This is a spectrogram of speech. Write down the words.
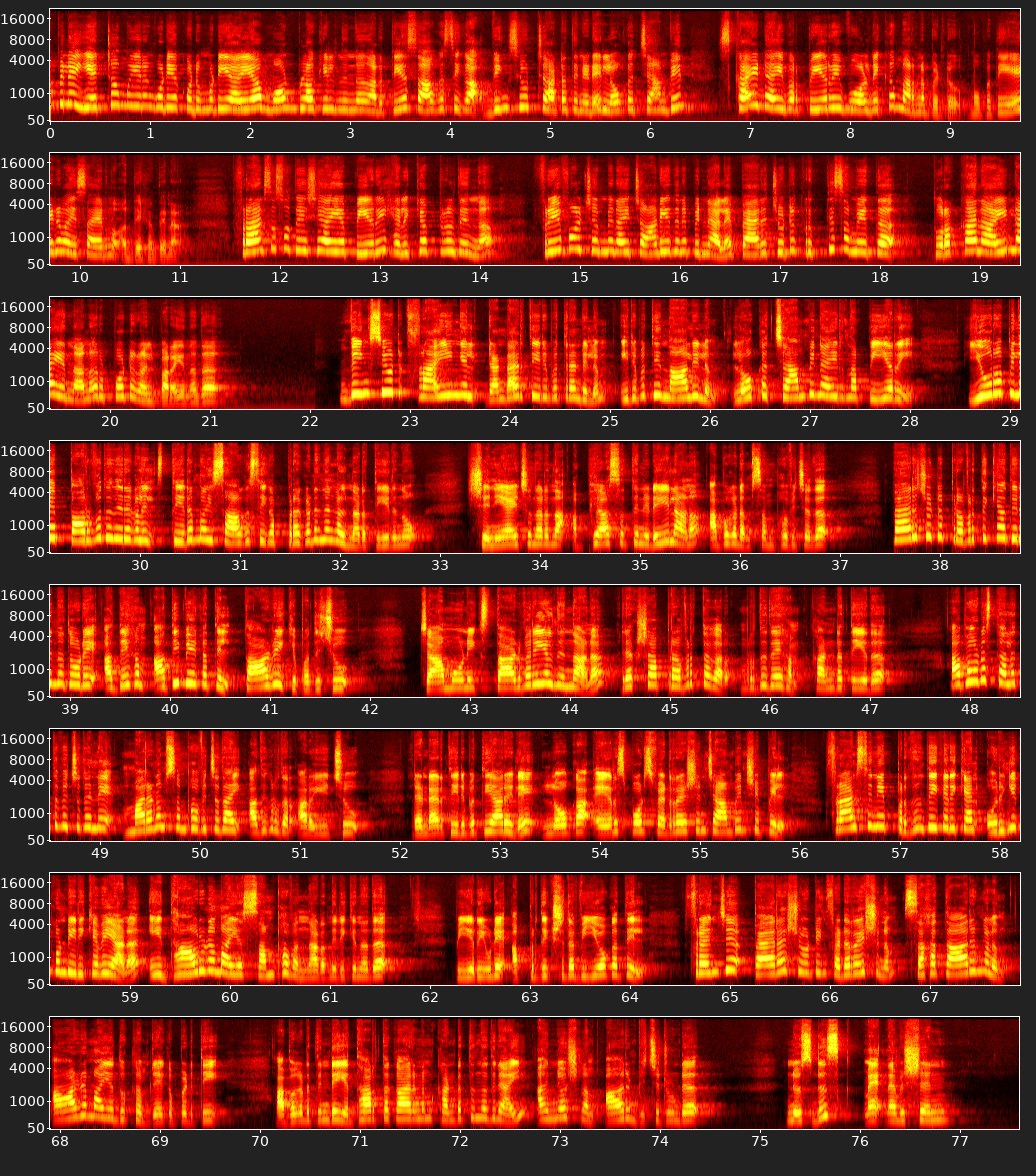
യൂറോപ്പിലെ ഏറ്റവും ഉയരം കൂടിയ കൊടുമുടിയായ മോണ്ട് ബ്ലോക്കിൽ നിന്ന് നടത്തിയ സാഹസിക വിങ്സ്യൂട്ട് ചാട്ടത്തിനിടെ ലോക ചാമ്പ്യൻ സ്കൈ ഡൈവർ പീറി വോൾനിക്ക് മരണപ്പെട്ടു. മുപ്പത്തിയേഴ് വയസ്സായിരുന്നു അദ്ദേഹത്തിന്. ഫ്രാൻസ് സ്വദേശിയായ പീറി ഹെലികോപ്റ്ററിൽ നിന്ന് ഫ്രീ ഫോൾ ചെമ്പിനായി ചാടിയതിന് പിന്നാലെ പാരച്യൂട്ട് കൃത്യസമയത്ത് തുറക്കാനായില്ല എന്നാണ് റിപ്പോർട്ടുകളിൽ പറയുന്നത്. വിങ്സ്യൂട്ട് ഫ്ലൈയിങ്ങിൽ രണ്ടായിരത്തി ഇരുപത്തിരണ്ടിലും ഇരുപത്തിനാലിലും ലോക ചാമ്പ്യനായിരുന്ന പിയറി യൂറോപ്പിലെ പർവതനിരകളിൽ സ്ഥിരമായി സാഹസിക പ്രകടനങ്ങൾ നടത്തിയിരുന്നു. ശനിയാഴ്ച നടന്ന അഭ്യാസത്തിനിടയിലാണ് അപകടം സംഭവിച്ചത്. പാരച്യൂട്ട് പ്രവർത്തിക്കാതിരുന്നതോടെ അദ്ദേഹം അതിവേഗത്തിൽ താഴേക്ക് പതിച്ചു. ചാമോണിക്സ് താഴ്വരയിൽ നിന്നാണ് രക്ഷാപ്രവർത്തകർ മൃതദേഹം കണ്ടെത്തിയത്. അപകട സ്ഥലത്ത് വെച്ച് തന്നെ മരണം സംഭവിച്ചതായി അധികൃതർ അറിയിച്ചു. രണ്ടായിരത്തി ഇരുപത്തിയാറിലെ ലോക എയർ സ്പോർട്സ് ഫെഡറേഷൻ ചാമ്പ്യൻഷിപ്പിൽ ഫ്രാൻസിനെ പ്രതിനിധീകരിക്കാൻ ഒരുങ്ങിക്കൊണ്ടിരിക്കവെയാണ് ഈ ദാരുണമായ സംഭവം നടന്നിരിക്കുന്നത്. പീറിയുടെ അപ്രതീക്ഷിത വിയോഗത്തിൽ ഫ്രഞ്ച് പാരാഷൂട്ടിംഗ് ഫെഡറേഷനും സഹതാരങ്ങളും ആഴമായ ദുഃഖം രേഖപ്പെടുത്തി. അപകടത്തിന്റെ യഥാർത്ഥ കാരണം കണ്ടെത്തുന്നതിനായി അന്വേഷണം ആരംഭിച്ചിട്ടുണ്ട്. News desk Magnavision.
